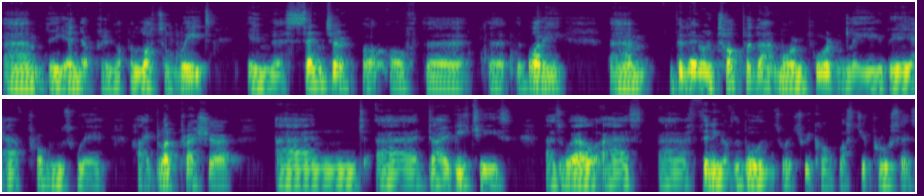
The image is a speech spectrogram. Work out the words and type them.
Um, they end up putting up a lot of weight in the center of the, the, the body. Um, but then on top of that, more importantly, they have problems with high blood pressure and uh, diabetes, as well as uh, thinning of the bones, which we call osteoporosis.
